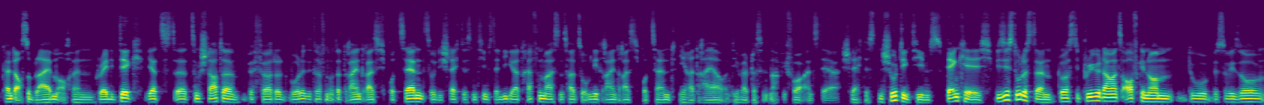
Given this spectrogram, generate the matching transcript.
könnte auch so bleiben, auch wenn Grady Dick jetzt äh, zum Starter befördert wurde. Sie treffen unter 33 Prozent. So die schlechtesten Teams der Liga treffen meistens halt so um die 33 Prozent ihrer Dreier und die Raptors sind nach wie vor eins der schlechtesten Shooting-Teams, denke ich. Wie siehst du das denn? Du hast die Preview damals aufgenommen. Du bist sowieso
